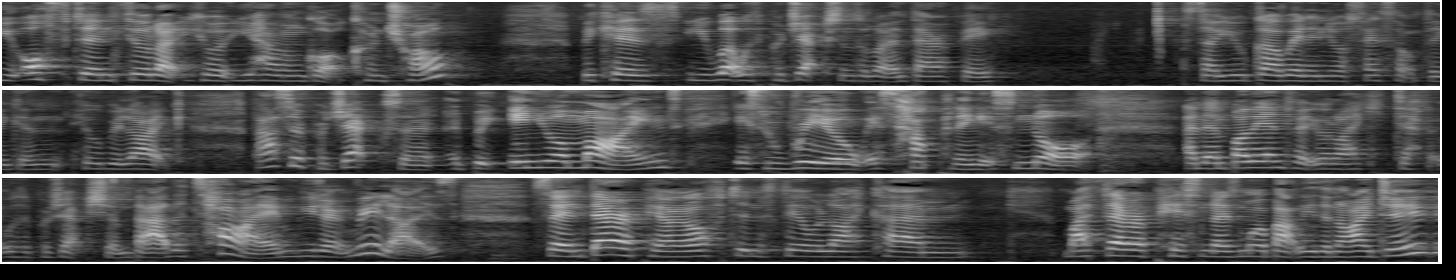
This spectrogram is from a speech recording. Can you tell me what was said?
you often feel like you're, you haven't got control because you work with projections a lot in therapy. So you'll go in and you'll say something, and he'll be like, "That's a projection," but in your mind, it's real, it's happening, it's not. And then by the end of it, you're like, "It definitely was a projection," but at the time, you don't realize. So in therapy, I often feel like um, my therapist knows more about me than I do,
